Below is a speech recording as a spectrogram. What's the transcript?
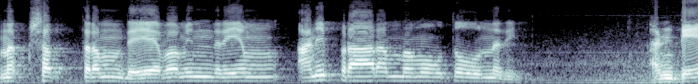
నక్షత్రం దేవమింద్రియం అని ప్రారంభమవుతూ ఉన్నది. అంటే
